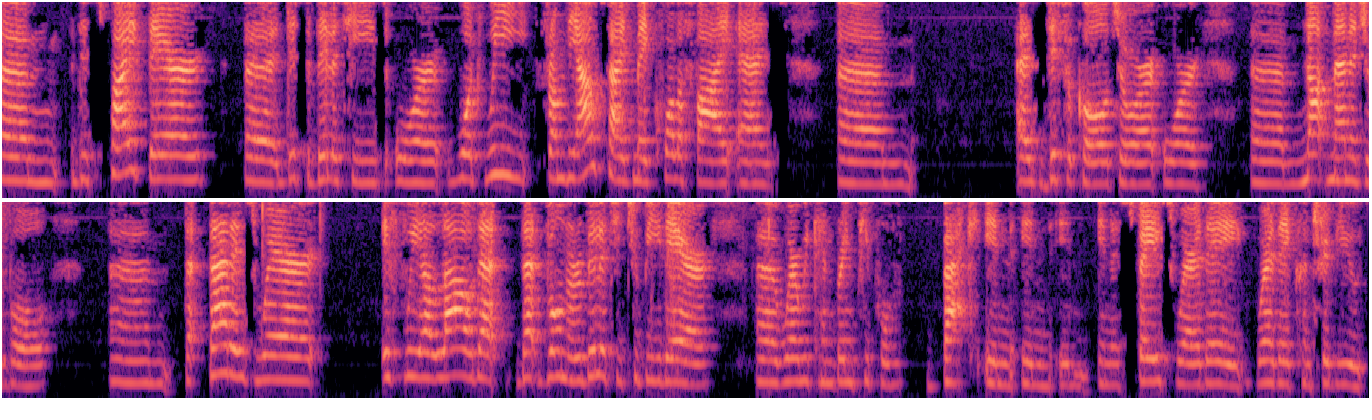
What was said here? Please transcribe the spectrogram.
um, despite their uh, disabilities or what we from the outside may qualify as um, as difficult or or um, not manageable, um, that that is where if we allow that that vulnerability to be there, uh, where we can bring people back in in in in a space where they where they contribute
